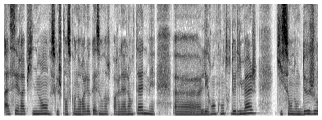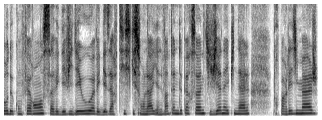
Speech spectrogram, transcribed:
assez rapidement, parce que je pense qu'on aura l'occasion d'en reparler à l'antenne, mais euh, les rencontres de l'image, qui sont donc deux jours de conférences avec des vidéos, avec des artistes qui sont là. Il y a une vingtaine de personnes qui viennent à Épinal pour parler d'image,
